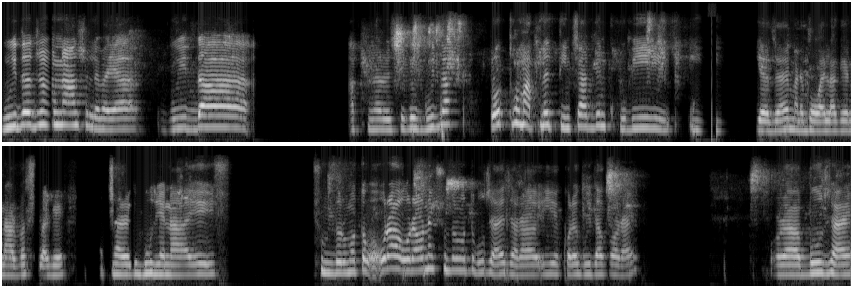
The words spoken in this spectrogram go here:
গুইদার জন্য আসলে ভাইয়া, গুইদা আপনার হচ্ছে কি, গুইদা প্রথম আপনার তিন, চার দিন খুবই ইয়া যায় মানে ভয় লাগে নার্ভাস লাগে, আপনার বুঝে না, এই সুন্দর মতো, ওরা ওরা অনেক সুন্দর মতো বুঝায় যারা ইয়ে করে, গুইদা করায়। ওরা বুঝায়।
